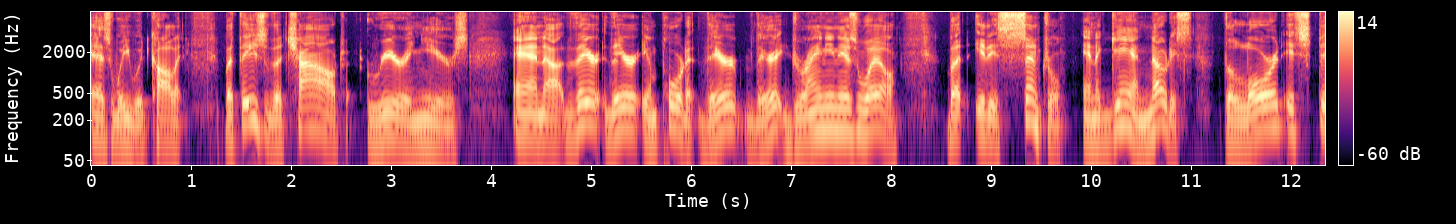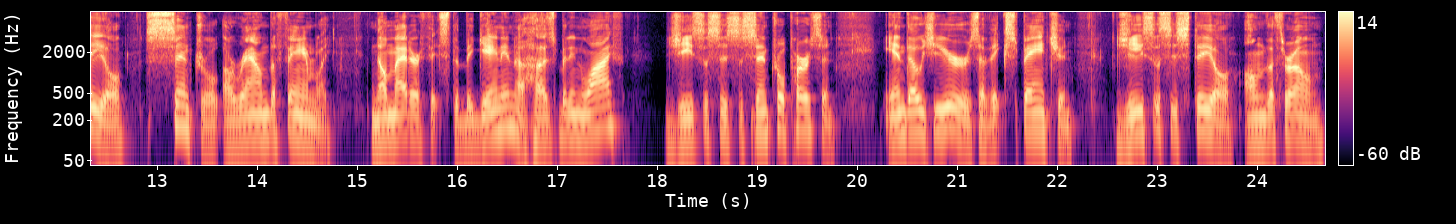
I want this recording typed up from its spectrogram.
as we would call it. But these are the child rearing years and uh, they're they're important. They're they're draining as well, but it is central. And again, notice the Lord is still central around the family. No matter if it's the beginning, a husband and wife, Jesus is the central person. In those years of expansion, Jesus is still on the throne.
